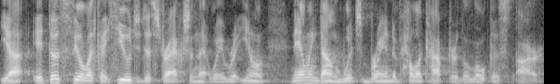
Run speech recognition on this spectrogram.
Yeah, it does feel like a huge distraction that way. You know, nailing down which brand of helicopter the locusts are,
